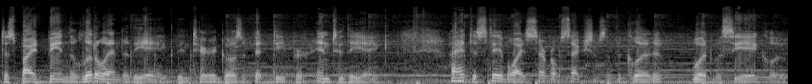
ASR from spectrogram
Despite being the little end of the egg, the interior goes a bit deeper into the egg. I had to stabilize several sections of the wood with CA glue.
